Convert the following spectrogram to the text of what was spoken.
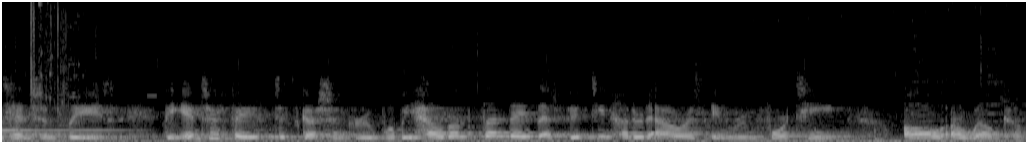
attention, please. The interfaith discussion group will be held on Sundays at 1500 hours in room 14. All are welcome.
